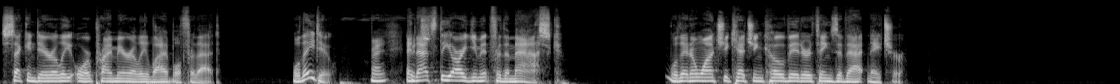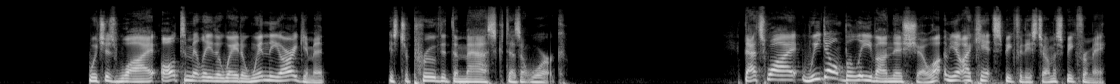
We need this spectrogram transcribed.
secondarily or primarily liable for that well they do Right. and that's the argument for the mask. Well, they don't want you catching COVID or things of that nature. Which is why ultimately the way to win the argument is to prove that the mask doesn't work. That's why we don't believe on this show. Well, you know, I can't speak for these two. I'm gonna speak for me.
